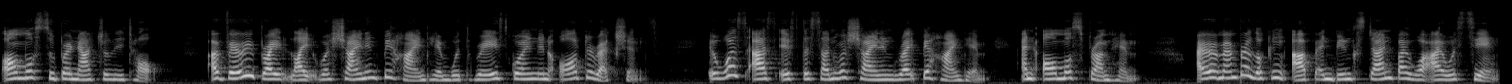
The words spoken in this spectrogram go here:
almost supernaturally tall. A very bright light was shining behind him with rays going in all directions. It was as if the sun was shining right behind him and almost from him. I remember looking up and being stunned by what I was seeing.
